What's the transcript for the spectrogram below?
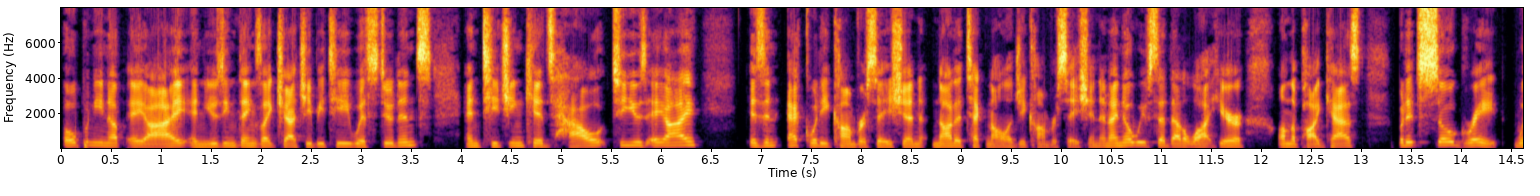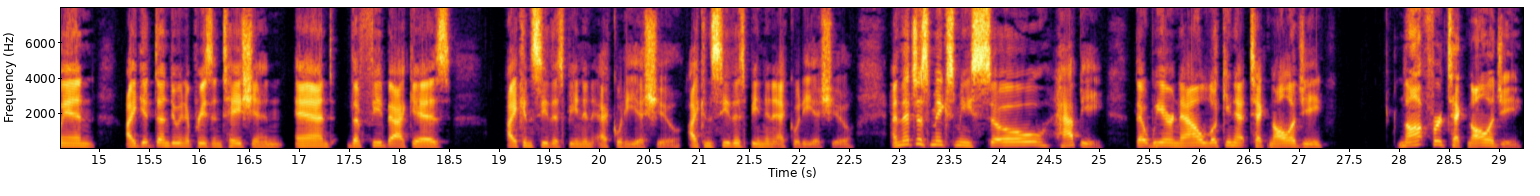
opening up AI and using things like ChatGPT with students and teaching kids how to use AI is an equity conversation, not a technology conversation. And I know we've said that a lot here on the podcast, but it's so great when I get done doing a presentation and the feedback is, I can see this being an equity issue. I can see this being an equity issue. And that just makes me so happy that we are now looking at technology, not for technology,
